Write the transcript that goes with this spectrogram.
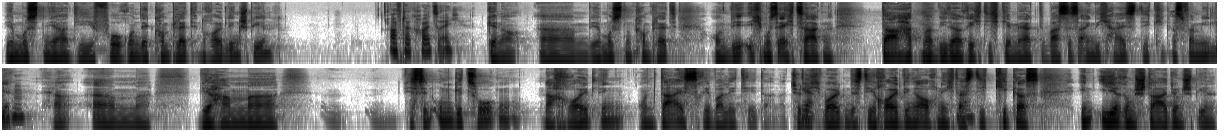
Wir mussten ja die Vorrunde komplett in Reutling spielen. Auf der Kreuzeiche. Genau, ähm, wir mussten komplett. Und wir, ich muss echt sagen, da hat man wieder richtig gemerkt, was es eigentlich heißt, die Kickers-Familie. Ja, ähm, wir haben, äh, wir sind umgezogen nach Reutling und da ist Rivalität da. Natürlich Ja. wollten das die Reutlinger auch nicht, dass die Kickers in ihrem Stadion spielen.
